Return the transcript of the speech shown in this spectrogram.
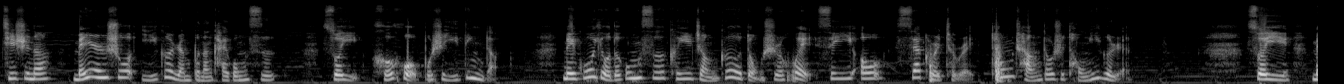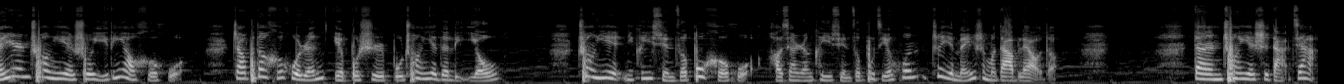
其实呢，没人说一个人不能开公司，所以合伙不是一定的。美国有的公司可以整个董事会、CEO、Secretary 通常都是同一个人，所以没人创业说一定要合伙。找不到合伙人也不是不创业的理由。创业你可以选择不合伙，好像人可以选择不结婚，这也没什么大不了的。但创业是打架，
